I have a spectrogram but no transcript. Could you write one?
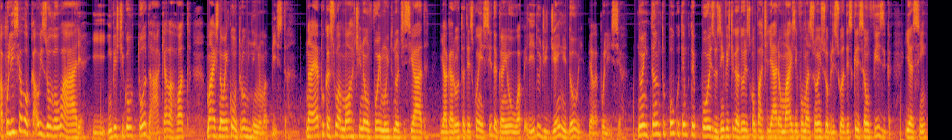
A polícia local isolou a área e investigou toda aquela rota, mas não encontrou nenhuma pista. Na época, sua morte não foi muito noticiada e a garota desconhecida ganhou o apelido de Jane Doe pela polícia. No entanto, pouco tempo depois, os investigadores compartilharam mais informações sobre sua descrição física e assim,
